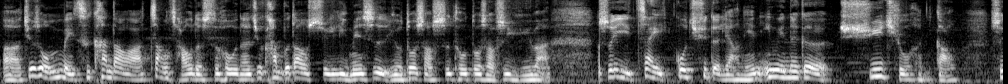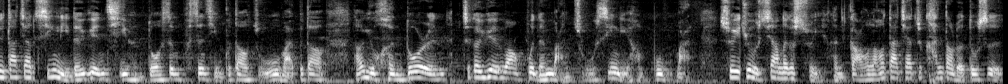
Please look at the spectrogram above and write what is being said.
呃，就是我们每次看到啊涨潮的时候呢，就看不到水里面是有多少石头，多少是鱼嘛，所以在过去的两年，因为那个需求很高，所以大家心里的怨气很多，申申请不到主屋，买不到。然后有很多人这个愿望不能满足，心里很不满，所以就像那个水很高，然后大家就看到的都是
